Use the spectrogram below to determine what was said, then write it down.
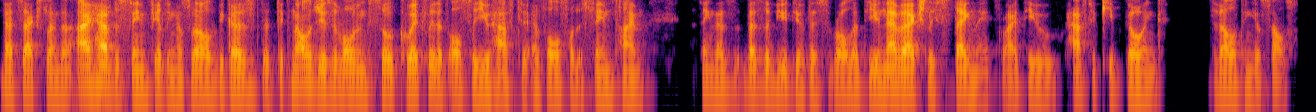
that's excellent and i have the same feeling as well because the technology is evolving so quickly that also you have to evolve at the same time. I think that's that's the beauty of this role that you never actually stagnate right? You have to keep going developing yourself.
